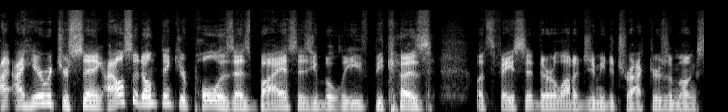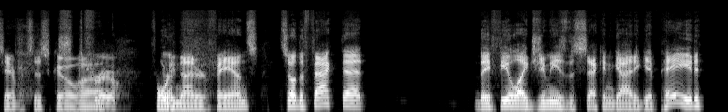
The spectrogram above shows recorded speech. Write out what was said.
I, I hear what you're saying. I also don't think your poll is as biased as you believe because let's face it, there are a lot of Jimmy detractors among San Francisco uh, True. 49er fans. So the fact that they feel like Jimmy is the second guy to get paid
